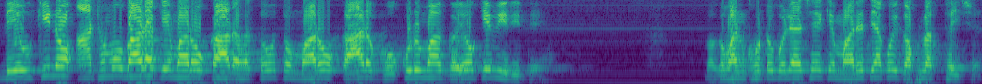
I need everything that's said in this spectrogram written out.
દેવકીનો આઠમો બાળક એ મારો કાળ હતો, તો મારો કાળ ગોકુળમાં ગયો કેવી રીતે? ભગવાન ખોટું બોલ્યા છે કે મારે ત્યાં કોઈ ગફલત થઈ છે?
